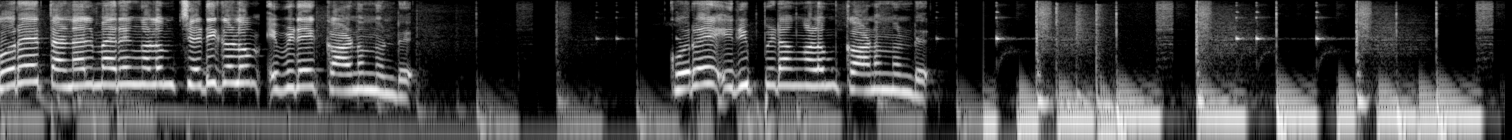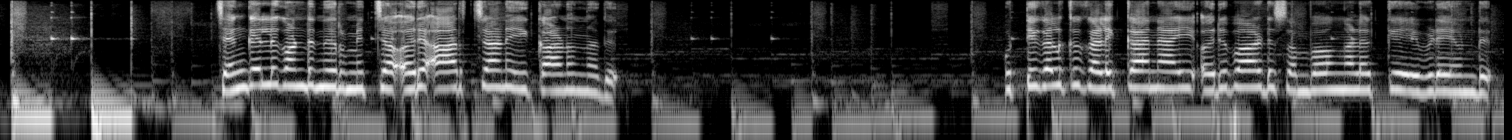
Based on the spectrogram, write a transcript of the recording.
കുറെ തണൽ മരങ്ങളും ചെടികളും ഇവിടെ കാണുന്നുണ്ട്. കുറെ ഇരിപ്പിടങ്ങളും കാണുന്നുണ്ട്. ചെങ്കല്ല് കൊണ്ട് നിർമ്മിച്ച ഒരു ആർച്ചാണ് ഈ കാണുന്നത്. കുട്ടികൾക്ക് കളിക്കാനായി ഒരുപാട് സംഭവങ്ങളൊക്കെ ഇവിടെയുണ്ട്.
